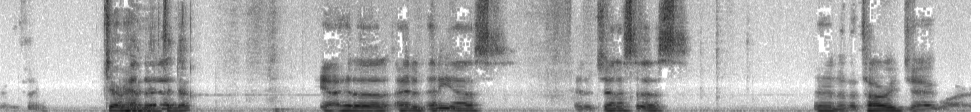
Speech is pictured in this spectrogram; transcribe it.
or anything. did you ever have a. Nintendo? Yeah, I had a I had an NES, I had a Genesis, and an Atari Jaguar.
